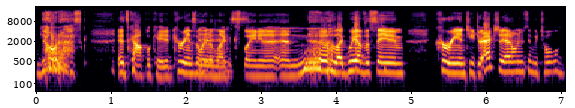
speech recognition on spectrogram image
don't ask. It's complicated. Koreans don't It even like explaining it, and like we have the same Korean teacher. Actually, I don't even think we told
